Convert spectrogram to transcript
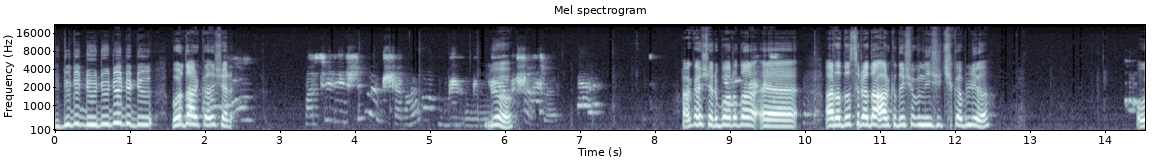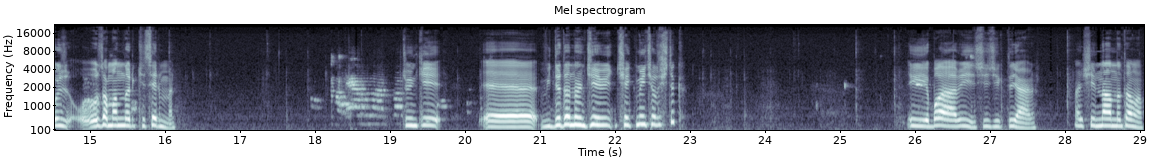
Dü dü dü dü dü dü dü dü. Bu arada arkadaşlar Haritayı değiştirmemişler mi? Bü- bü- Yo. büyümüş hatı. Arkadaşlar bu arada eee, arada sırada arkadaşımın işi çıkabiliyor. O, o zamanları keserim ben. Çünkü eee, videodan önce çekmeye çalıştık. İyi bayağı bir işi çıktı yani. Ha, şimdi anlatamam.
